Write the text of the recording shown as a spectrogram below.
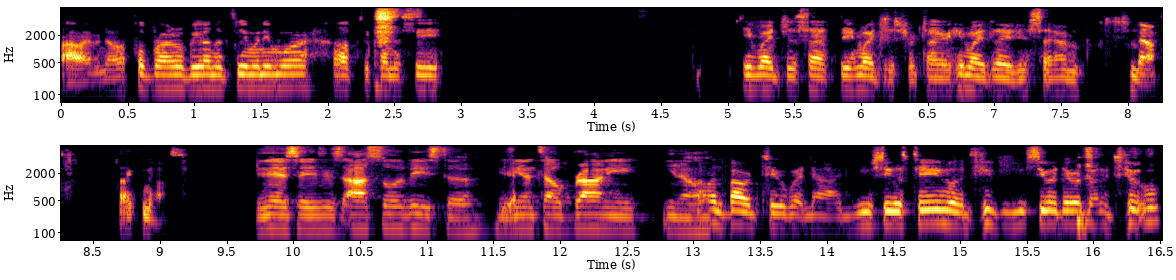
I don't even know if LeBron will be on the team anymore. I'll have to kind of see. He might just have to. He might just retire. He might just say, "I'm no." Like no. You're gonna say this hasta la vista. He's Yeah. gonna tell Bronny, you know. I was about to, but nah. Did you see this team? Did you see what they were about to do?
